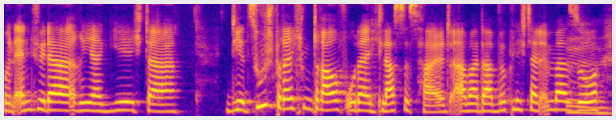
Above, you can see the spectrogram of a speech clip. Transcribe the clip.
und entweder reagiere ich da dir zusprechend drauf oder ich lasse es halt. Aber da wirklich dann immer so, mhm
